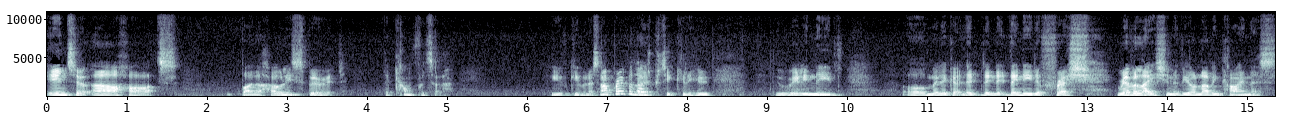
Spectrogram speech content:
into our hearts by the Holy Spirit, the Comforter who you've given us. And I pray for those particularly who, who really need, oh, or maybe they, they, they need a fresh revelation of your loving kindness.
